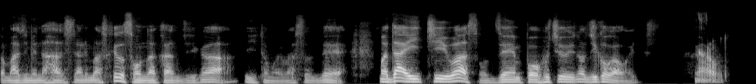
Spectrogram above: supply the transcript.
真面目な話になりますけど、そんな感じがいいと思いますんで、まあ、第1位は、その前方不注意の事故が多いです。なるほど。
